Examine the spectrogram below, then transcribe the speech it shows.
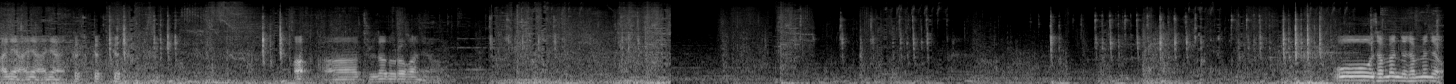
아니야 아니야 아니야 끝끝끝 아, 아, 둘 다 돌아가냐. 오, 잠만요, 잠만요.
